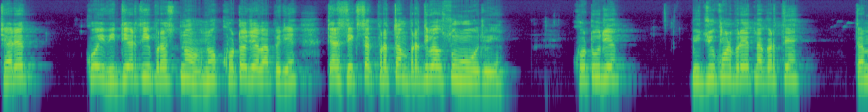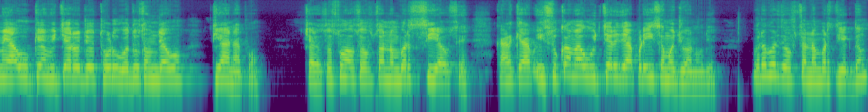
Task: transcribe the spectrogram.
જ્યારે કોઈ વિદ્યાર્થી પ્રશ્નોનો ખોટો જવાબ આપે છે, ત્યારે શિક્ષક પ્રથમ પ્રતિભાવ શું હોવો જોઈએ? ખોટું છે? બીજું કોણ પ્રયત્ન કરશે? તમે આવું કેમ વિચારો છો? થોડું વધુ સમજાવો, ધ્યાન આપો. ચાલો, તો શું આવશે? ઓપ્શન નંબર સી આવશે. કારણ કે એ શું કામ આવું વિચારે છે? આપણે એ સમજવાનું છે. બરાબર છે? ઓપ્શન નંબર સી એકદમ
